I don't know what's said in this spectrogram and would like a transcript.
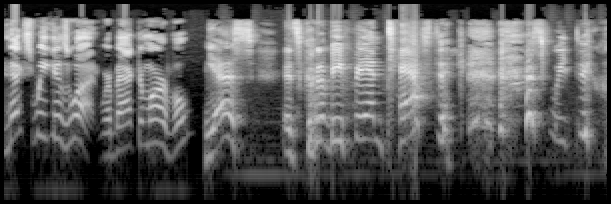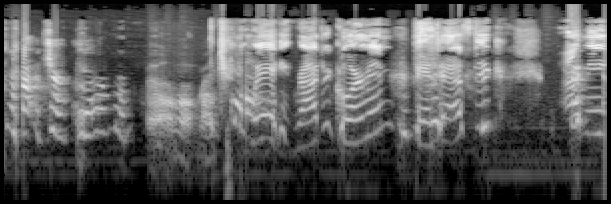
next week is what? We're back to Marvel. yes, it's gonna be fantastic as we do Roger Corman. Oh my god. Wait, Roger Corman? Fantastic. I mean,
